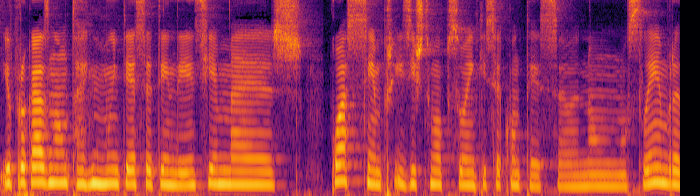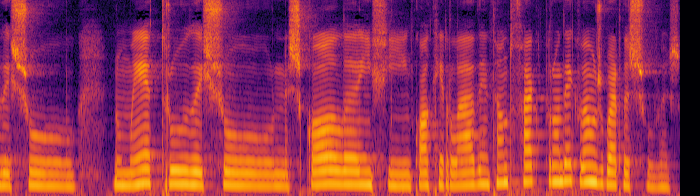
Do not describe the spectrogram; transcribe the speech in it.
Eu por acaso não tenho muito essa tendência, mas quase sempre existe uma pessoa em que isso aconteça. Não, não se lembra, deixou no metro, deixou na escola, enfim, em qualquer lado. Então, de facto, para onde é que vão os guarda-chuvas?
